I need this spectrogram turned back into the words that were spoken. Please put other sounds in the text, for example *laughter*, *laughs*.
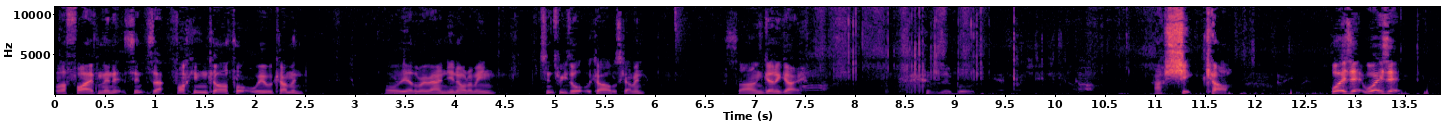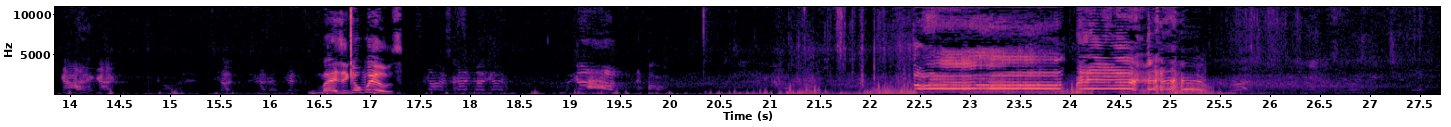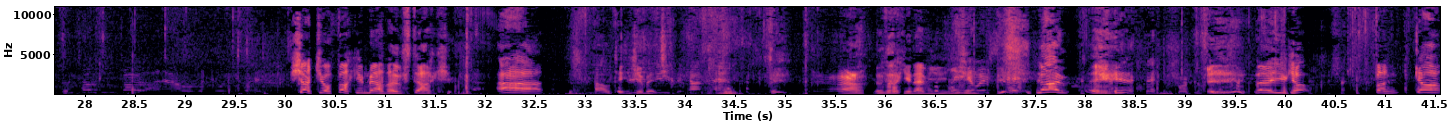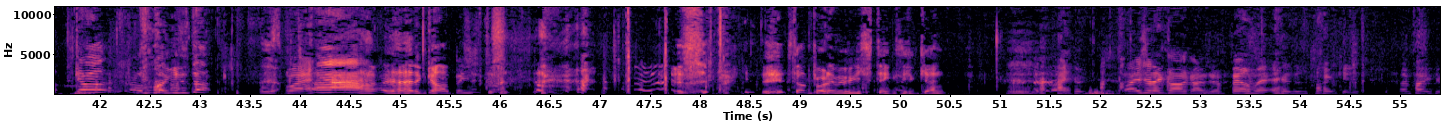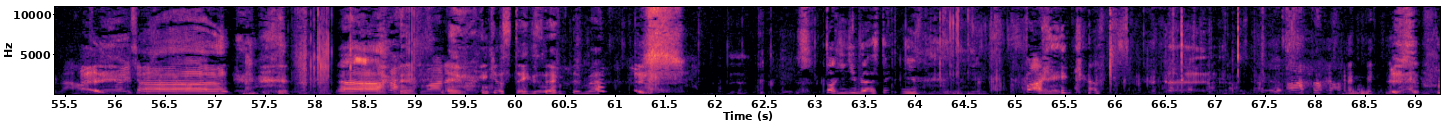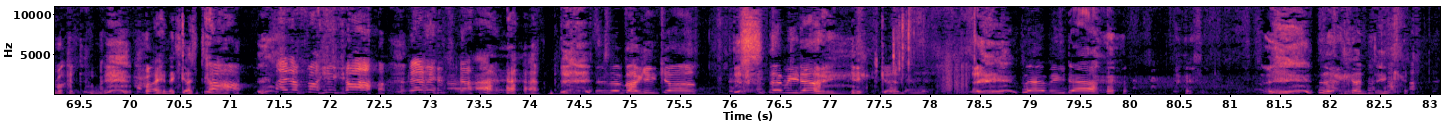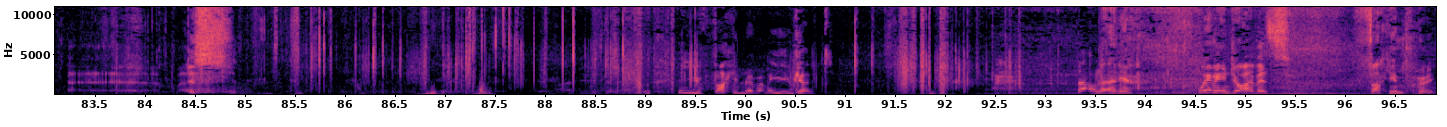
Another five minutes since that fucking car thought we were coming. Or the other way around, you know what I mean? Since we thought the car was coming. So I'm gonna go. *laughs* They're bored. Oh shit, car. What is it? What is it? Where has it got wheels? Fuck me! Shut your fucking mouth, I'm stuck. Ah! I'll teach you, bitch. Ah, fucking have you. you. *laughs* No! *laughs* no, you can't. Fucking can't, can't. I'm fucking stuck. Where? Ah! I had a car beast. *laughs* Stop prodding with me sticks, you cunt. Wait till the car comes, you'll film it and just poke him. Don't poke him that hard. Wait till the Ah! Ah! comes. running. Your sticks and everything, man. Fucking give me that stick, you fucking cunt. right, *laughs* in, right in the goddamn. Car! There's a fucking car! Let me film. In the fucking car. Let me down, you cunt. Let me down. Cunt, you cunt. You fucking rip at me, you cunt. That'll learn you. Women drivers. Fucking prick.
